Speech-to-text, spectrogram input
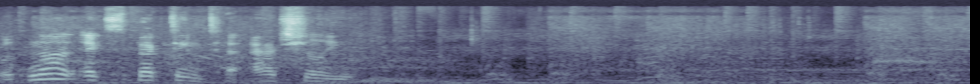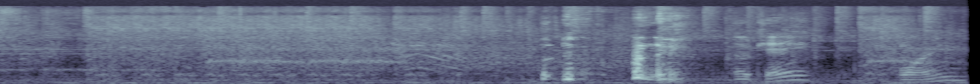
Was not expecting to actually okay, one.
